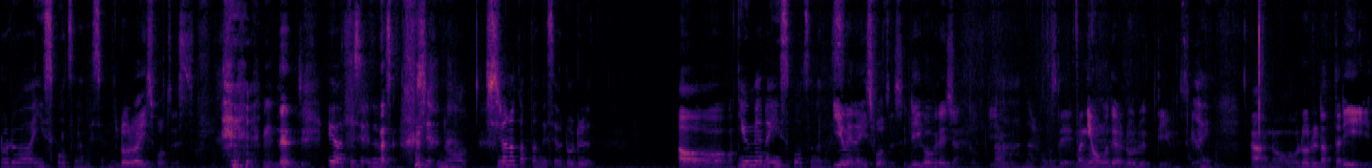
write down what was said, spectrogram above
ロールは e スポーツなんですよね。ロールは e スポーツですいや私なんすしあの知らなかったんですよロール。ああ有名な e スポーツなんです有名な e スポーツです。リーグオブレジェンドっていう。あーなるほどで、まあ、日本語ではロールっていうんですけど、はい。あのロールだったり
